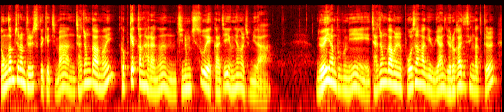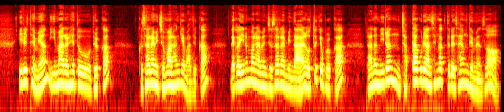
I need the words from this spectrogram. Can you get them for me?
농담처럼 들릴 수도 있겠지만 자존감의 급격한 하락은 지능지수에까지 영향을 줍니다. 뇌의 한 부분이 자존감을 보상하기 위한 여러 가지 생각들, 이를테면 이 말을 해도 될까? 그 사람이 저 말 한 게 맞을까? 내가 이런 말 하면 저 사람이 날 어떻게 볼까? 라는 이런 잡다구려한 생각들에 사용되면서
